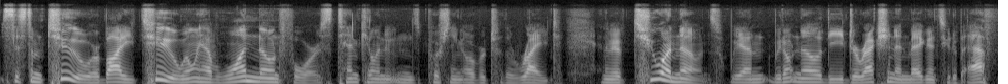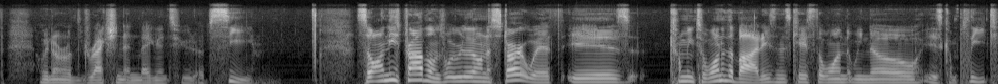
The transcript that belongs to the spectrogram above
system two or body two, we only have one known force, 10 kilonewtons pushing over to the right. And then we have two unknowns. We, we don't know the direction and magnitude of F, and we don't know the direction and magnitude of C. So on these problems, what we really want to start with is coming to one of the bodies, in this case the one that we know is complete,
